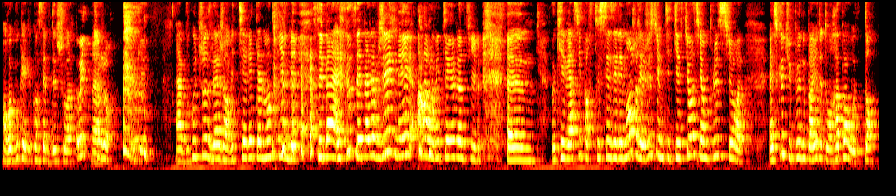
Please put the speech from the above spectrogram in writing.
On reboucle avec le concept de choix. Oui, toujours. Ah, beaucoup de choses là, j'ai envie de tirer tellement de fils, mais c'est pas, c'est pas l'objet, mais ah, j'ai envie de tirer plein de fils. Euh, ok, merci pour tous ces éléments. J'aurais juste une petite question aussi en plus sur est-ce que tu peux nous parler de ton rapport au temps?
